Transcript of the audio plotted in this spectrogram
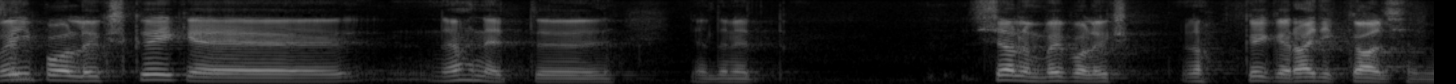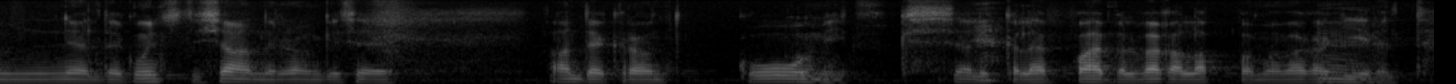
võib-olla üks kõige, jah, need nii-öelda need, seal on võib-olla üks noh, kõige radikaalsem nii-öelda kunstižanr ongi see underground koomiks, seal ikka läheb vahepeal väga lappama väga mm. kiirelt.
